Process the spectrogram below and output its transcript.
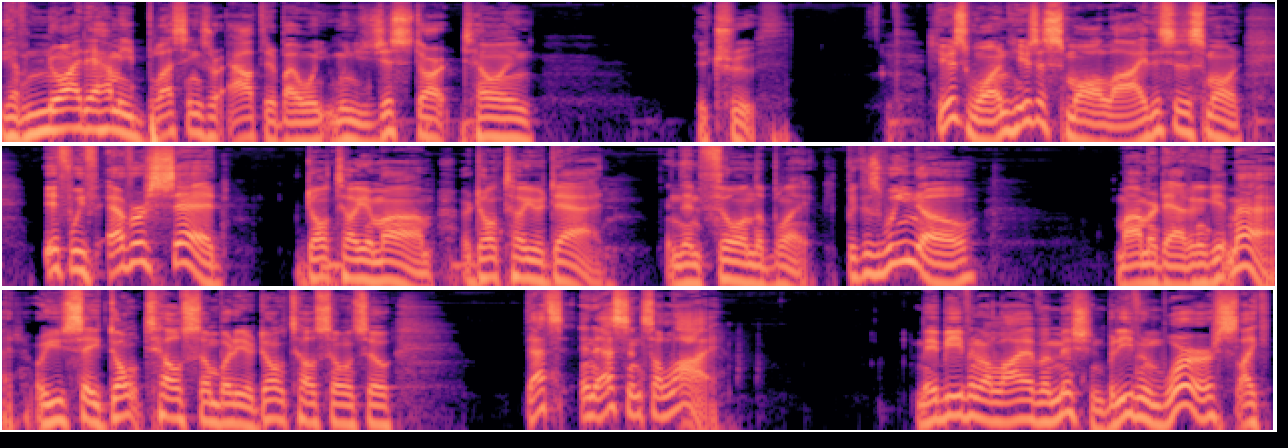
You have no idea how many blessings are out there by when, when you just start telling the truth. Here's one. Here's a small lie. This is a small one. If we've ever said, don't tell your mom or don't tell your dad, and then fill in the blank, because we know mom or dad are going to get mad. Or you say, don't tell somebody or don't tell so and so. That's in essence a lie. Maybe even a lie of omission. But even worse, like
